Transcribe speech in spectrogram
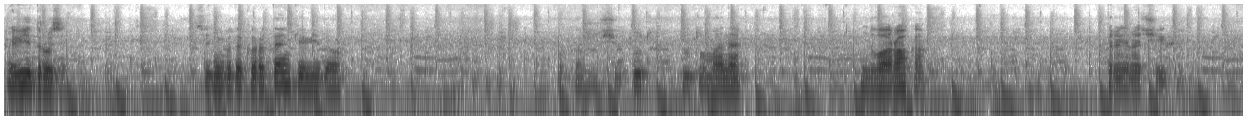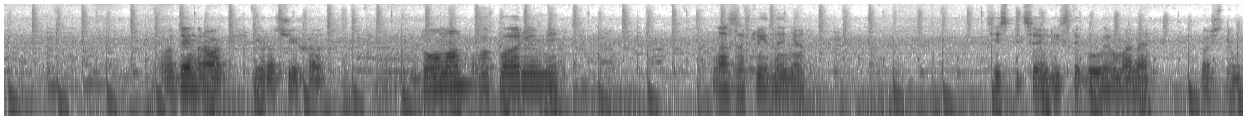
Привіт, друзі! Сьогодні буде коротеньке відео. Покажу, що тут. Тут у мене два рака, три рачихи. Один рак і рачиха вдома в акваріумі на запліднення. Ці спеціалісти були у мене ось тут.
